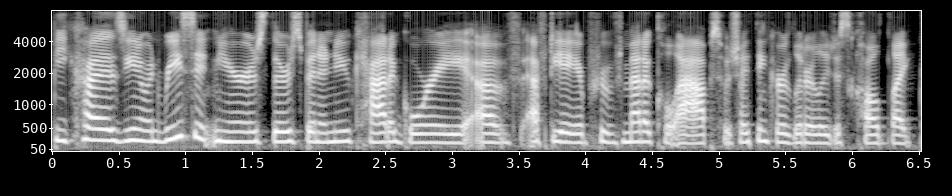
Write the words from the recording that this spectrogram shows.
because you know in recent years there's been a new category of FDA approved medical apps which I think are literally just called like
